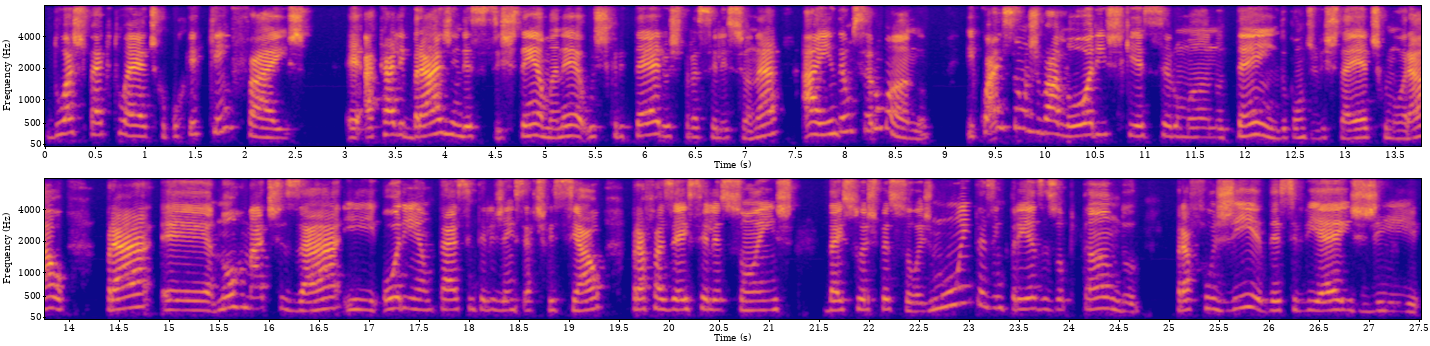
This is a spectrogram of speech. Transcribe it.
do aspecto ético, porque quem faz é, a calibragem desse sistema, né, os critérios para selecionar, ainda é um ser humano. E quais são os valores que esse ser humano tem, do ponto de vista ético e moral, para é, normatizar e orientar essa inteligência artificial para fazer as seleções das suas pessoas? Muitas empresas optando para fugir desse viés de,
